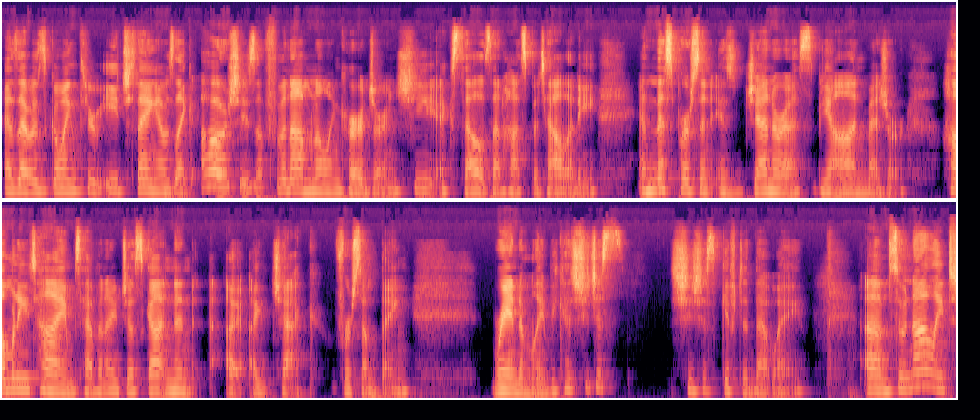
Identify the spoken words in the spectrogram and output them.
as I was going through each thing. I was like, oh, she's a phenomenal encourager and she excels at hospitality. And this person is generous beyond measure. How many times haven't I just gotten an, a, a check for something randomly because she just she's just gifted that way. Um, so not only t-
